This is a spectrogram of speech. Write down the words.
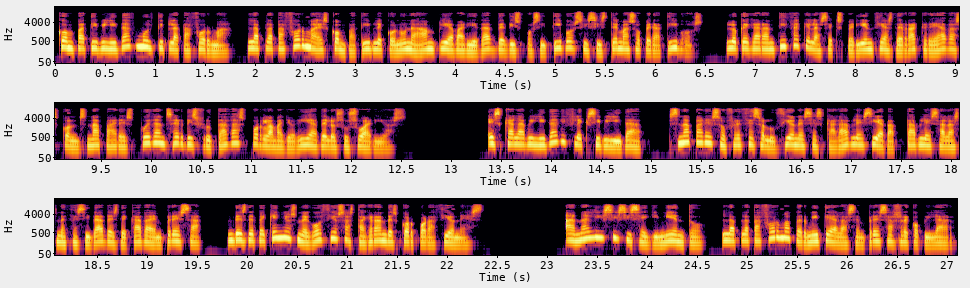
Compatibilidad multiplataforma. La plataforma es compatible con una amplia variedad de dispositivos y sistemas operativos, lo que garantiza que las experiencias de RA creadas con Snapares puedan ser disfrutadas por la mayoría de los usuarios. Escalabilidad y flexibilidad. Snapares ofrece soluciones escalables y adaptables a las necesidades de cada empresa, desde pequeños negocios hasta grandes corporaciones. Análisis y seguimiento. La plataforma permite a las empresas recopilar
